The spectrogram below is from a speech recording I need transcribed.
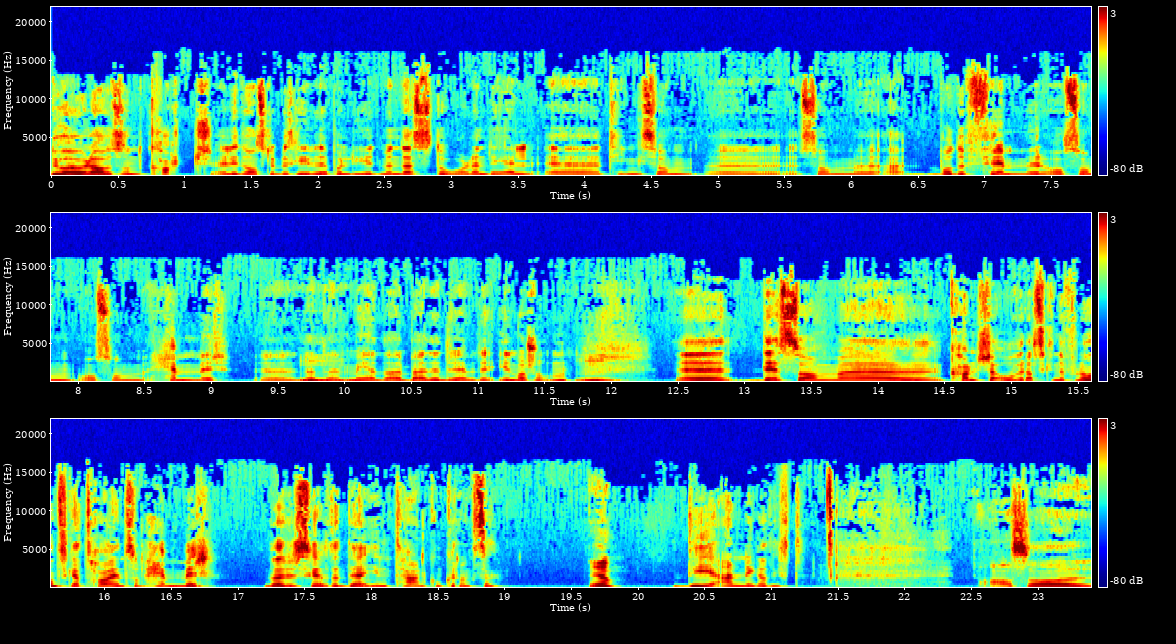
Du har jo laget sånn kart, litt vanskelig å beskrive det på lyd, men der står det en del eh, ting som, eh, som eh, er, både fremmer og som, og som hemmer eh, denne Mm. medarbeiderdrevne innovasjonen. Mm. Eh, det som eh, kanskje er overraskende for noen, skal jeg ta en som hemmer. Der har du skrevet at det er intern konkurranse. Ja. Det er negativt. Altså,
